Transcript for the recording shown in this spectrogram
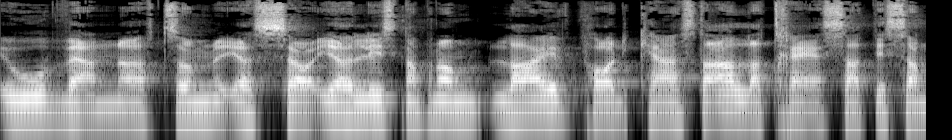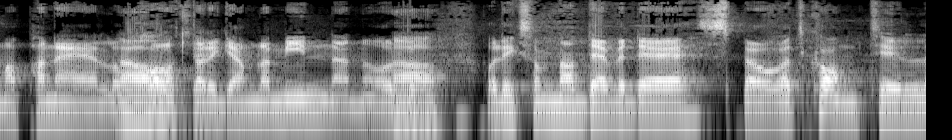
ovänner. Eftersom jag, så, jag lyssnade på någon live-podcast där alla tre satt i samma panel och Ja, pratade okej. gamla minnen. Och, Ja. och liksom när DVD-spåret kom till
